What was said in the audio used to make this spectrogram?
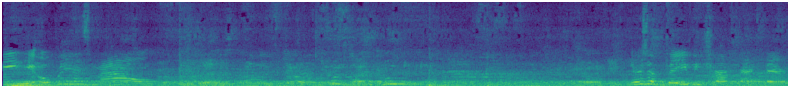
He opened his mouth. There's a baby shark back there.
